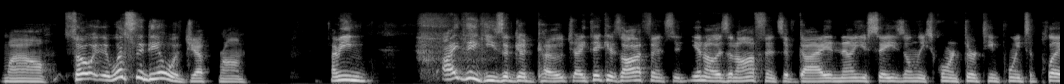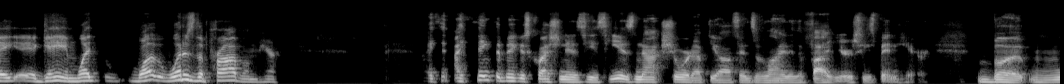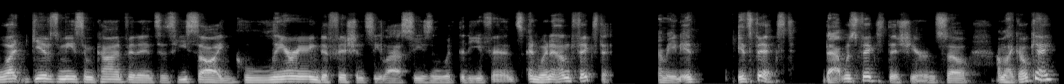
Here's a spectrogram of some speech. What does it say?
Wow. So what's the deal with Jeff Brohm? I mean, I think he's a good coach. I think his offense, you know, is an offensive guy, and now you say he's only scoring 13 points a play a game. What what what is the problem here? I, th- I think the biggest question is he's he is not shored up the offensive line in the five years he's been here. But what gives me some confidence is he saw a glaring deficiency last season with the defense and went out and fixed it. I mean, it it's fixed. That was fixed this year. And so I'm like, okay,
